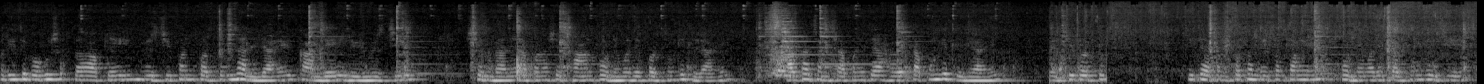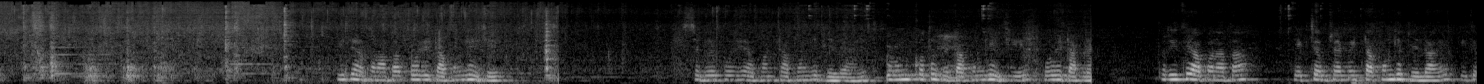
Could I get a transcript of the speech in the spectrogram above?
तर इथे बघू शकता आपली मिरची पण परतून झालेली आहे. कांदे हिरवी मिरची शेंगदाणे आपण असे छान फोडणीमध्ये परतून घेतलेले आहे अर्धा चमचा आपण इथे हळद टाकून घेतलेली आहे. त्याची परतून इथे आपण कोथंबीर पण चांगली फोडणीमध्ये परतून घ्यायची आहे. इथे आपण आता पोहे टाकून घ्यायचे. सगळे पोहे आपण टाकून घेतलेले आहेत. दोन कोथंबीर टाकून घ्यायची आहे पोहे टाकले तर इथे आपण आता एक चमचा मीठ टाकून घेतलेलं आहे. इथे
